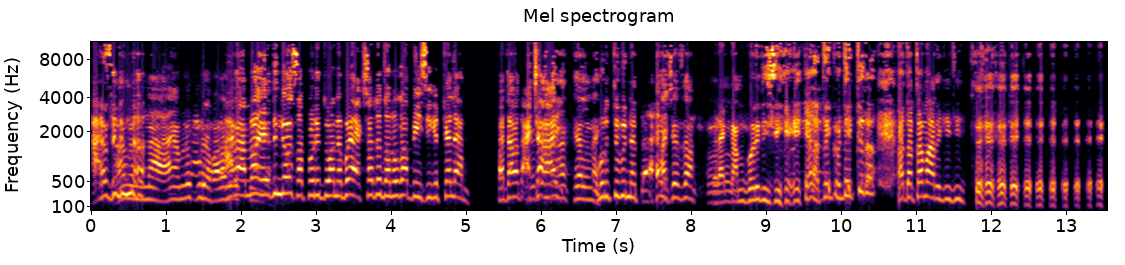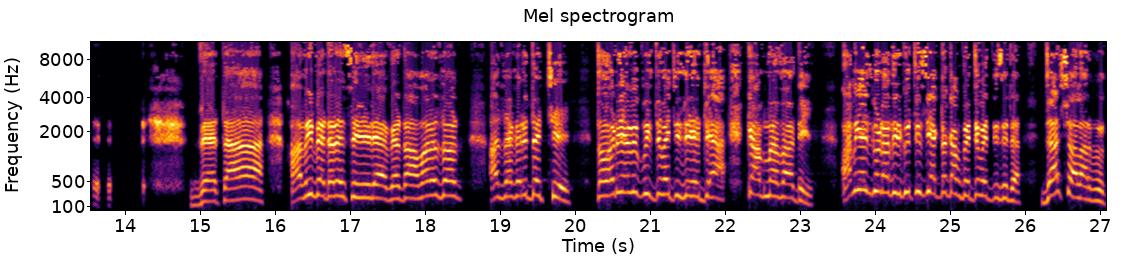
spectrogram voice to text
আরও দিন না। আমরা- পুরো ভালো আর আমরা এদিন সাপোর্ট দোয়া নেব একসাথে ধনুকা বিসি খেলাম। আচ্ছা হাই গুরুত্বপূর্ণ আচ্ছা যান। কাম করে দিছি। হাতে কোটে তো হাতটা মারি দিছি। বেটা আমি বেটারে চিনি না। বেটা আমার যখন আশা করে যাচ্ছে তখনই আমি বুঝতে পারছি যে এটা কাম্মা মাটি আমি আজ গোটা দিন ঘুরতেছি, একটা কাম করতে পারতেছি না। যা শালার মুখ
